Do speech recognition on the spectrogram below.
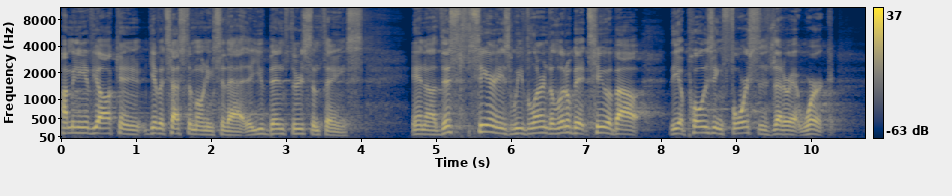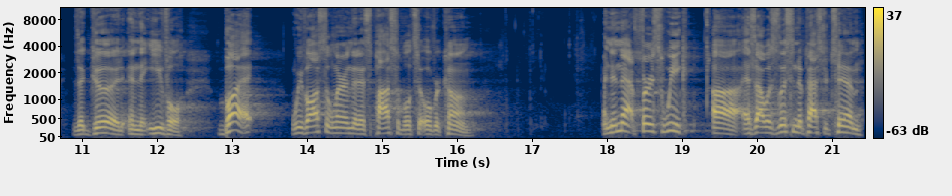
How many of y'all can give a testimony to that? That you've been through some things. And uh, this series, we've learned a little bit too about the opposing forces that are at work, the good and the evil. But we've also learned that it's possible to overcome. And in that first week, uh, as I was listening to Pastor Tim,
